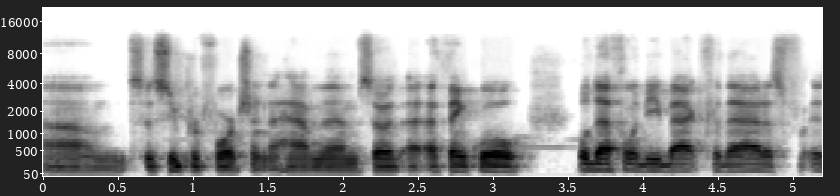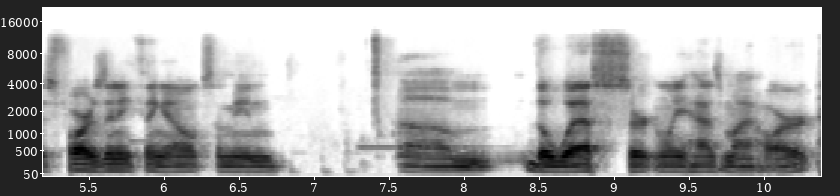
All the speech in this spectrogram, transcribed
um, so super fortunate to have them. So I, I, think we'll we'll definitely be back for that. As as far as anything else, I mean, um, the West certainly has my heart.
